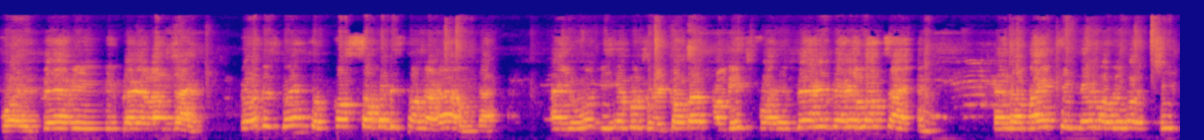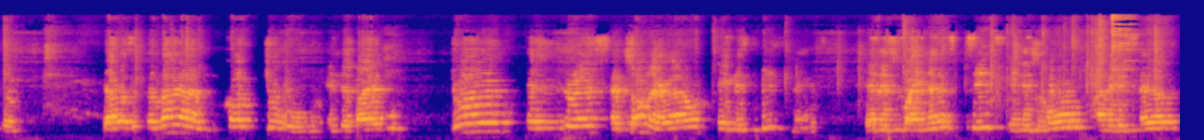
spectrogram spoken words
for a very, very long time. God is going to cause somebody's turn around and you won't be able to recover from it for a very, very long time. In the mighty name of the Lord Jesus. There was a man called Job in the Bible. Job experienced a turnaround in his business, in his finances, in his home, and in his health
